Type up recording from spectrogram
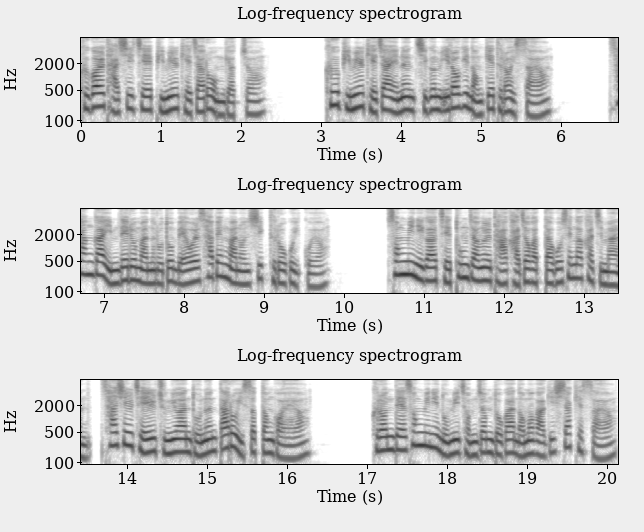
그걸 다시 제 비밀 계좌로 옮겼죠. 그 비밀 계좌에는 지금 1억이 넘게 들어 있어요. 상가 임대료만으로도 매월 400만 원씩 들어오고 있고요. 성민이가 제 통장을 다 가져갔다고 생각하지만 사실 제일 중요한 돈은 따로 있었던 거예요. 그런데 성민이 놈이 점점 도가 넘어가기 시작했어요.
